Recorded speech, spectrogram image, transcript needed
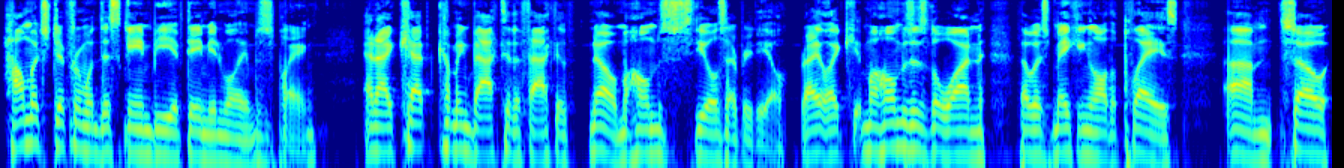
how much different would this game be if Damien Williams was playing? And I kept coming back to the fact of no, Mahomes steals every deal, right? Like Mahomes is the one that was making all the plays. Um, so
